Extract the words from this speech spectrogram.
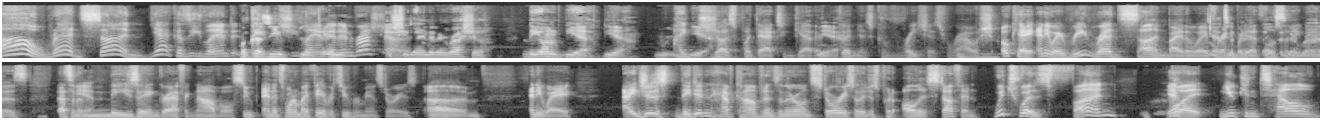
oh, Red Sun. Yeah, because he landed. Because they- he- she landed in- in, Russia. She landed in Russia. The only yeah yeah I yeah. just put that together. Yeah. Goodness gracious, Roush. Okay, anyway, read Red Sun, by the way, for That's anybody good- that's that's listening to this. That's an Yeah. amazing graphic novel. Soup, and it's one of my favorite Superman stories. Um, anyway, I just they didn't have confidence in their own story, so they just put all this stuff in, which was fun. Yeah. But you can tell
